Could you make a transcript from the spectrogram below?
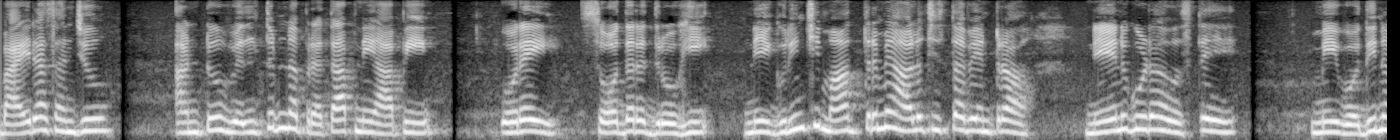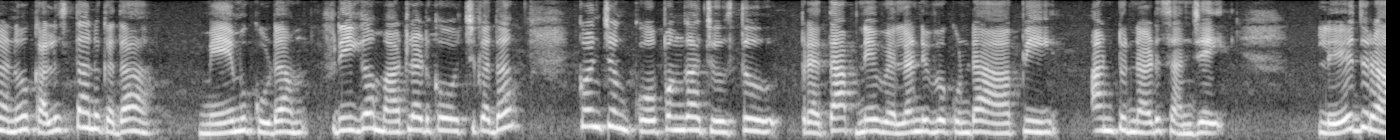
బాయ్రా సంజు అంటూ వెళ్తున్న ప్రతాప్ని ఆపి. ఒరేయ్ సోదర ద్రోహి నీ గురించి మాత్రమే ఆలోచిస్తావేంట్రా? నేను కూడా వస్తే మీ వదినను కలుస్తాను కదా. మేము కూడా ఫ్రీగా మాట్లాడుకోవచ్చు కదా? కొంచెం కోపంగా చూస్తూ ప్రతాప్ని వెళ్ళనివ్వకుండా ఆపి అంటున్నాడు సంజయ్. లేదురా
